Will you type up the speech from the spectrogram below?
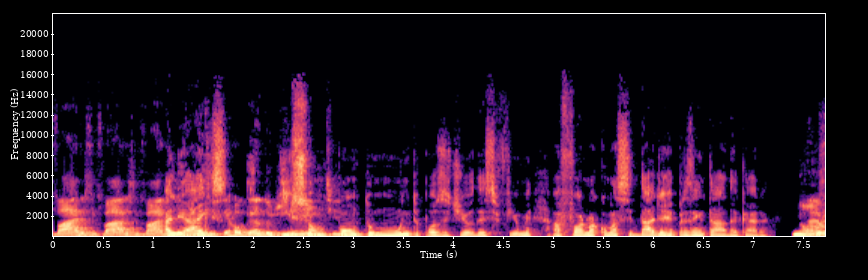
vários e vários e vários Aliás, minutos, interrogando isso gente. é um ponto muito positivo desse filme, a forma como a cidade é representada, cara. Nossa,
